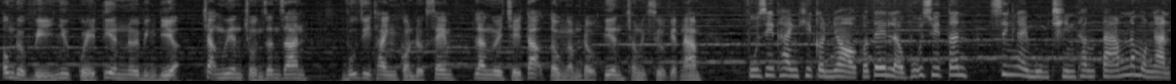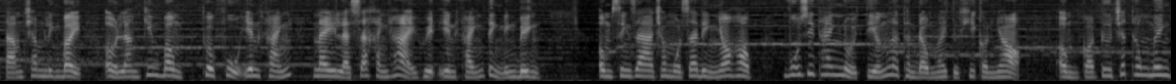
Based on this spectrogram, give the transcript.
ông được ví như Quế Tiên nơi Bình Địa, Trạng Nguyên trốn dân gian. Vũ Duy Thanh còn được xem là người chế tạo tàu ngầm đầu tiên trong lịch sử Việt Nam. Vũ Duy Thanh khi còn nhỏ có tên là Vũ Duy Tân, sinh ngày 9 tháng 8 năm 1807 ở làng Kim Bồng thuộc phủ Yên Khánh, nay là xã Khánh Hải, huyện Yên Khánh, tỉnh Ninh Bình. Ông sinh ra trong một gia đình nho học, Vũ Duy Thanh nổi tiếng là thần đồng ngay từ khi còn nhỏ. Ông có tư chất thông minh,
